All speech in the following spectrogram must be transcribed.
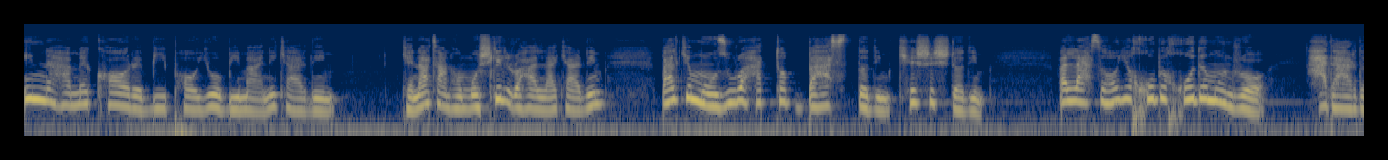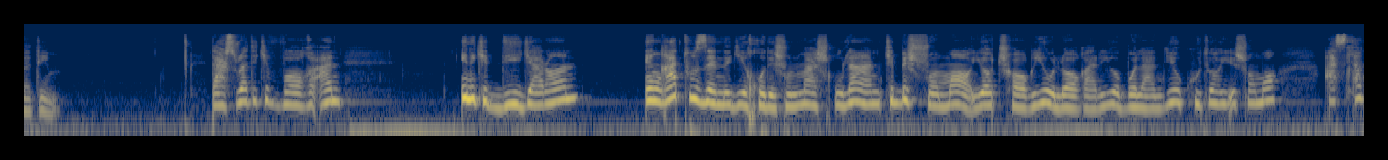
این همه کار بیپایه و بیمعنی کردیم. که نه تنها مشکلی رو حل نکردیم بلکه موضوع رو حتی بست دادیم کشش دادیم و لحظه های خوب خودمون رو هدر دادیم در صورتی که واقعا اینی که دیگران انقدر تو زندگی خودشون مشغولن که به شما یا چاقی و لاغری و بلندی و کوتاهی شما اصلا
